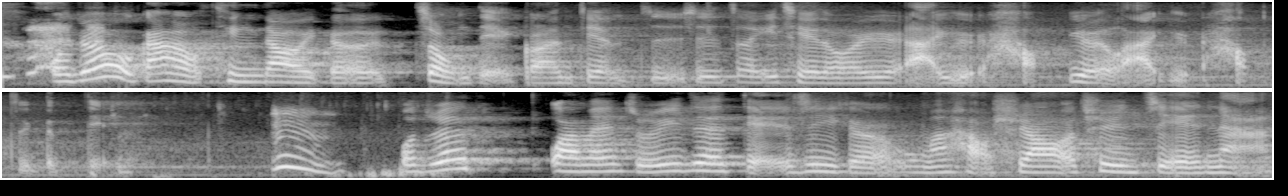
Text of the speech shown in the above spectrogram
我觉得我刚刚有听到一个重点关键字是这一切都会越来越好，越来越好这个点。嗯，我觉得完美主义这个点也是一个我们好需要去接纳。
